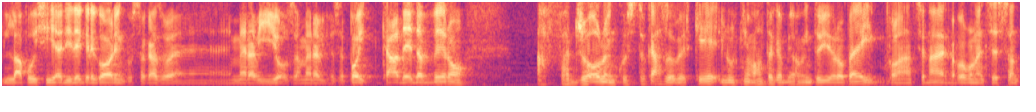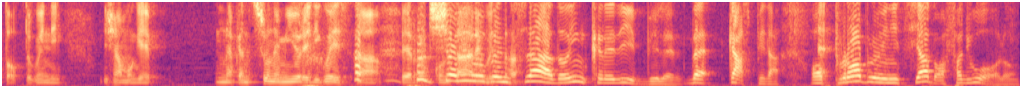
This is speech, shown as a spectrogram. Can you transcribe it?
La poesia di De Gregori in questo caso è meravigliosa meravigliosa. E poi cade davvero a fagiolo in questo caso perché l'ultima volta che abbiamo vinto gli europei con la nazionale era proprio nel 68 quindi diciamo che una canzone migliore di questa per non ci avevo questa... pensato incredibile. Beh caspita ho eh. proprio iniziato a fagiolo.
